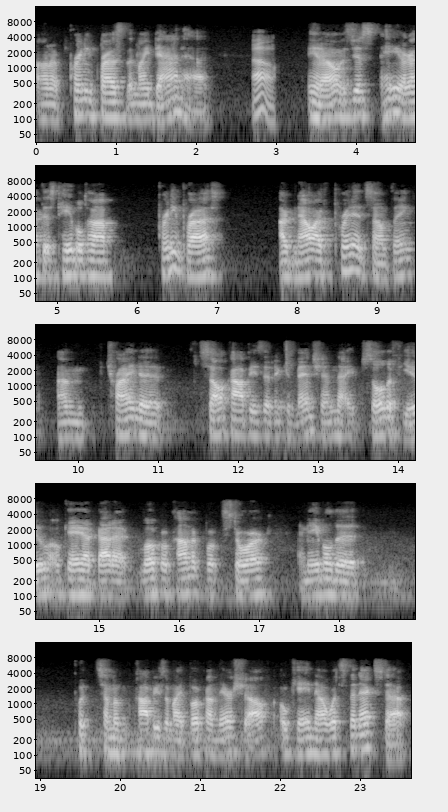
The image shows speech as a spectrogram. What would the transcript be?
on a printing press that my dad had. Oh. You know, it was just, hey, I got this tabletop printing press. I've now I've printed something. I'm trying to sell copies at a convention. I sold a few. Okay, I've got a local comic book store. I'm able to put some of copies of my book on their shelf. Okay, now what's the next step?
